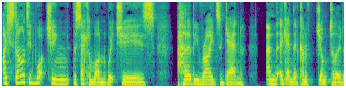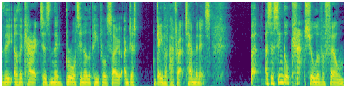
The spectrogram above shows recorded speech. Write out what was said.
I started watching the second one which is herbie rides again and again they'd kind of junked a load of the other characters and they'd brought in other people so i just gave up after about 10 minutes but as a single capsule of a film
